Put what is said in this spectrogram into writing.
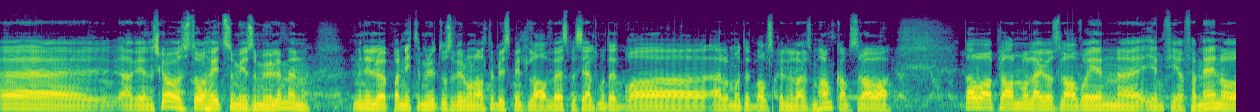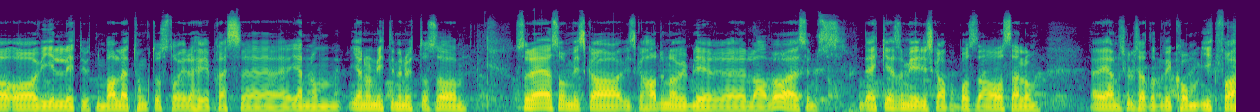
Uh, ja, Vi ønsker å stå høyt så mye som mulig, men, men, i løpet av 90 minutter så vil man alltid bli spilt lave, spesielt mot et bra, eller mot et ballspillende lag som HamKam. Så da var da var planen å legge oss lavere i en, eh, en 4-5-1 og, og, hvile litt uten ball. Det er tungt å stå i det høye presset gjennom, gjennom 90 minutter. Så, så, det er sånn vi skal, vi skal, ha det når vi blir eh, lave. Og jeg synes det er ikke så mye de skaper på oss da òg, selv om jeg gjerne skulle sett at vi kom, gikk fra,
